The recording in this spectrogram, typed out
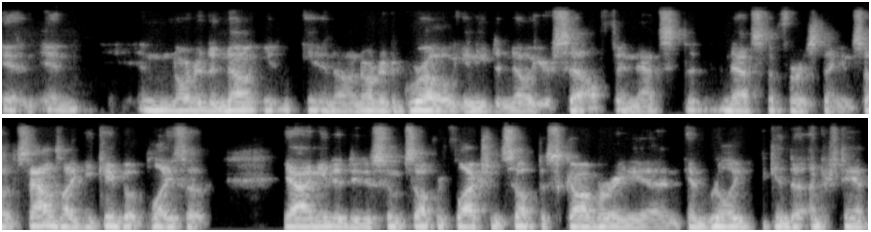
and, and in order to know, you you know, in order to grow, you need to know yourself. And that's the, that's the first thing. And so it sounds like you came to a place of, yeah, I needed to do some self reflection, self discovery, and, and really begin to understand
